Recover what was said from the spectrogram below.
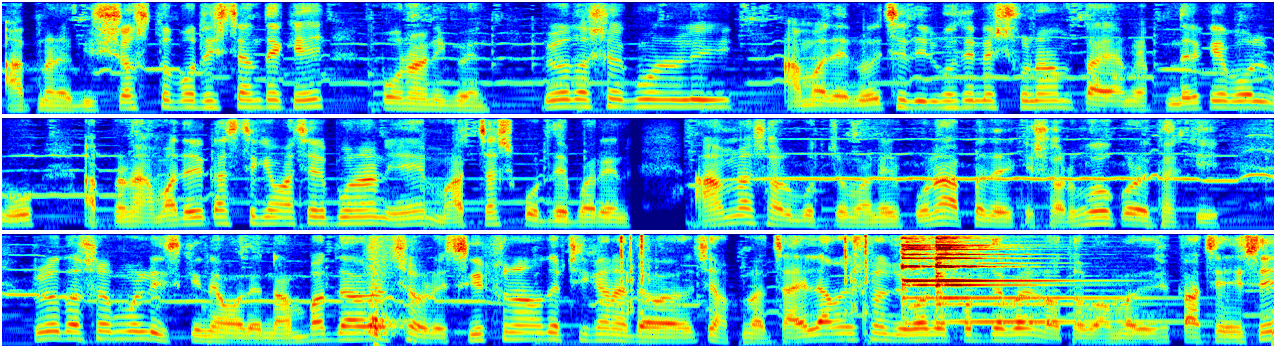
আপনারা বিশ্বস্ত প্রতিষ্ঠান থেকে পোনা নেবেন। প্রিয় দর্শক মণ্ডলী, আমাদের রয়েছে দীর্ঘদিনের সুনাম, তাই আমি আপনাদেরকে বলব, আপনারা আমাদের কাছ থেকে মাছের পোনা নিয়ে মাছ চাষ করতে পারেন। আমরা সর্বোচ্চ মানের পোনা আপনাদেরকে সরবরাহ করে থাকি। প্রিয় দর্শক মণ্ডলী স্ক্রিনে আমাদের নাম্বার দেওয়া রয়েছে ডিসক্রিপশনে আমাদের ঠিকানা দেওয়া রয়েছে। আপনারা চাইলে আমাদের সঙ্গে যোগাযোগ করতে পারেন, অথবা আমাদের কাছে এসে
